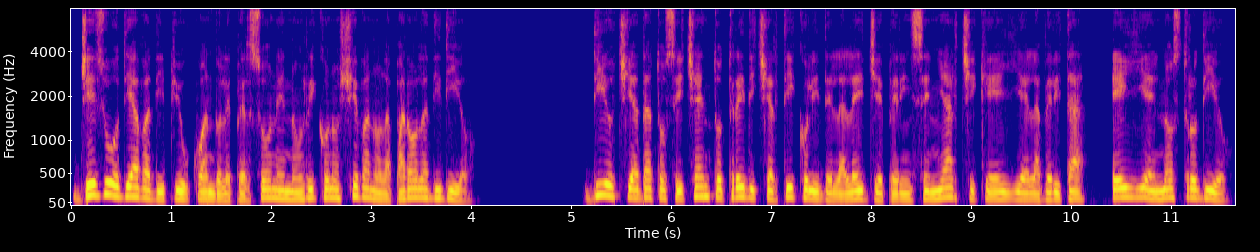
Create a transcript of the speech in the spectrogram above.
Gesù odiava di più quando le persone non riconoscevano la parola di Dio. Dio ci ha dato 613 articoli della legge per insegnarci che Egli è la verità, Egli è il nostro Dio,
